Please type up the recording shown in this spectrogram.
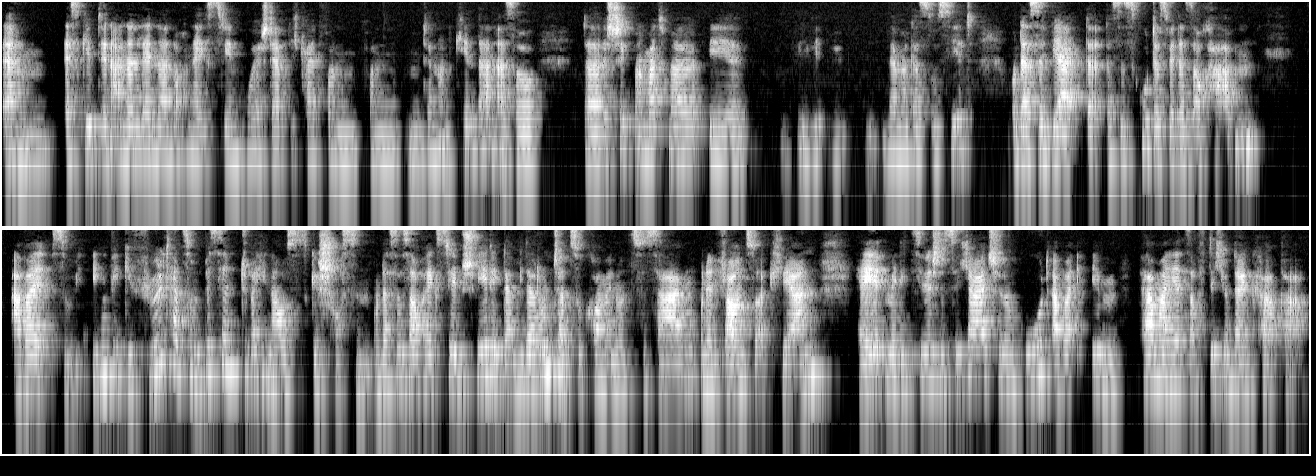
Ähm, es gibt in anderen Ländern noch eine extrem hohe Sterblichkeit von, von Müttern und Kindern. Also da schickt man manchmal, wie, wie, wie, wenn man das so sieht, und das sind wir, das ist gut, dass wir das auch haben. Aber so irgendwie gefühlt hat so ein bisschen drüber hinaus geschossen. Und das ist auch extrem schwierig, da wieder runterzukommen und zu sagen und den Frauen zu erklären, hey, medizinische Sicherheit schön und gut, aber eben, hör mal jetzt auf dich und deinen Körper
